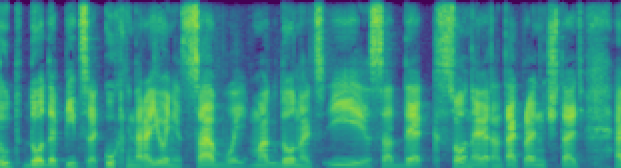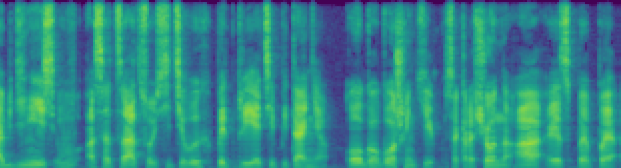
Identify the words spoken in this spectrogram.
Тут Дода Пицца, кухня на районе, Subway, Макдональдс и Садексо, наверное, так правильно читать, объединились в Ассоциацию сетевых предприятий питания. ОГОГОшеньки, сокращенно АСПП.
